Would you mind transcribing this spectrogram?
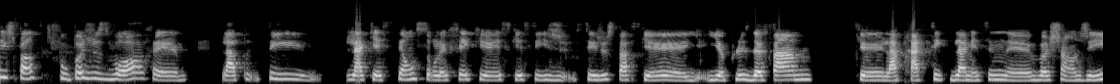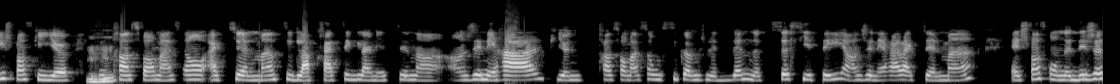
je pense qu'il faut pas juste voir la, la question sur le fait que est-ce que c'est c'est juste parce que il y a plus de femmes que la pratique de la médecine euh, va changer. Je pense qu'il y a une mm-hmm. transformation actuellement de la pratique de la médecine en, général, puis il y a une transformation aussi, comme je le disais, de notre société en général actuellement. Et je pense qu'on a déjà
